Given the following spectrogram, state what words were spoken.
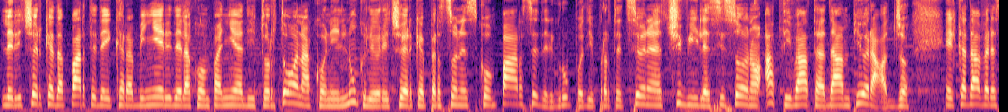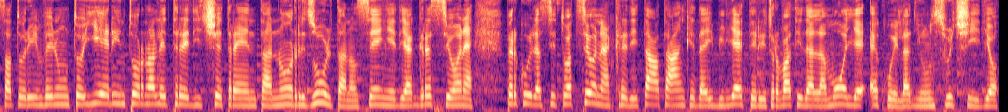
Le ricerche da parte dei carabinieri della compagnia di Tortona con il nucleo ricerche persone scomparse del gruppo di protezione civile si sono attivate ad ampio raggio il cadavere è stato rinvenuto ieri intorno alle 13.30. Non risultano segni di aggressione, per cui la situazione accreditata anche dai biglietti ritrovati dalla moglie è quella di un suicidio.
